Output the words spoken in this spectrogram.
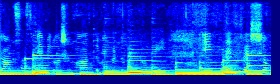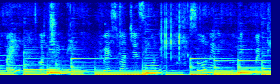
జాన్సన్స్ బేబీ లోషన్ మాత్రమే పెట్టుకుంటుంది. ఇప్పుడే ఫ్రెష్ అప్ అయి వచ్చింది ఫేస్ వాష్ చేసుకొని. సో నేను ఇప్పుడు మీకు పెట్టి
